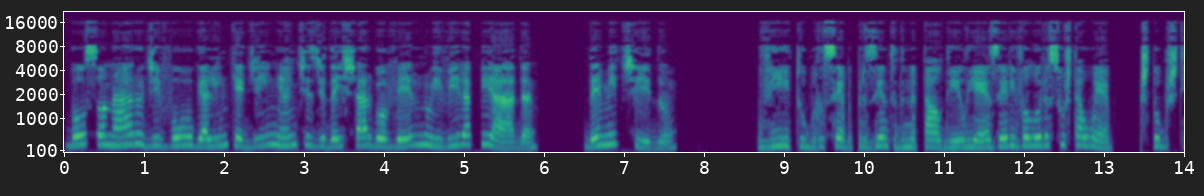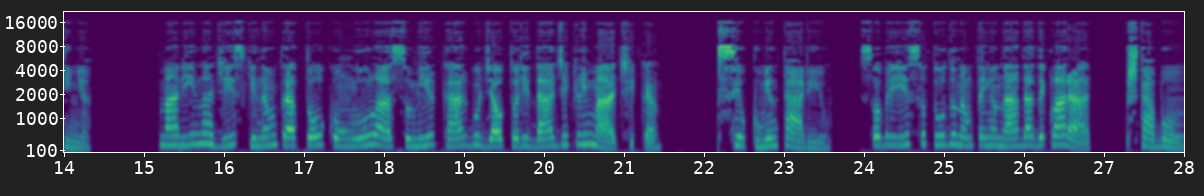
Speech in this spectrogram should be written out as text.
Bolsonaro divulga LinkedIn antes de deixar governo e vira piada. Demitido. ViTube recebe presente de Natal de Eliezer e valor assusta a web. Estou bestinha. Marina diz que não tratou com Lula assumir cargo de autoridade climática. Seu comentário. Sobre isso tudo não tenho nada a declarar. Está bom.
